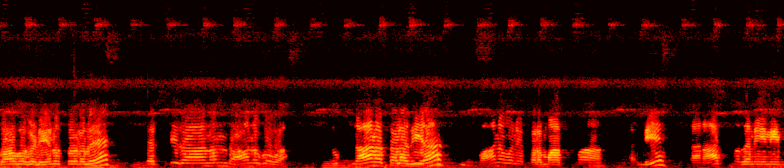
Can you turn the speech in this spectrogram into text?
ಭಾವಗಳೇನು ತೋರದೆ ಸಚ್ಚಿದಾನಂದ ಅನುಭವ. ಸುಜ್ಞಾನ ತಳದಿಯ ಮಾನವನೇ ಪರಮಾತ್ಮ. ಅಲ್ಲಿ ನಾನು ಆತ್ಮದನಿ, ನೀನ್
